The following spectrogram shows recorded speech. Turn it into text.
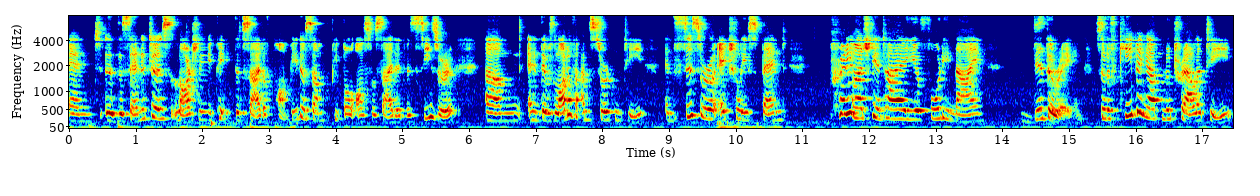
and uh, the senators largely picked the side of Pompey, though some people also sided with Caesar. Um, and there was a lot of uncertainty. And Cicero actually spent pretty much the entire year 49 dithering, sort of keeping up neutrality.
